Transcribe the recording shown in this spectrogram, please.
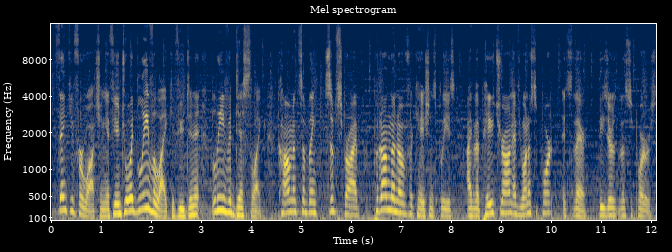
Thank you for watching. If you enjoyed, leave a like. If you didn't, leave a dislike. Comment something, subscribe, Put on the notifications, please. I have a Patreon. If you want to support, it's there. These are the supporters.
